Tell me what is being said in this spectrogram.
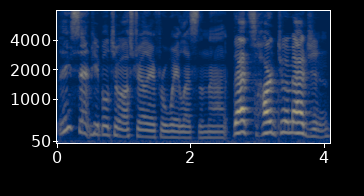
They sent people to Australia for way less than that. That's hard to imagine.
